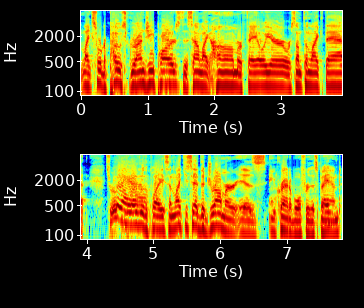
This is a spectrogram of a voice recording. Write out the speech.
like sort of post grungy parts that sound like hum or failure or something like that. It's really all over the place, and like you said, the drummer is incredible for this band.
